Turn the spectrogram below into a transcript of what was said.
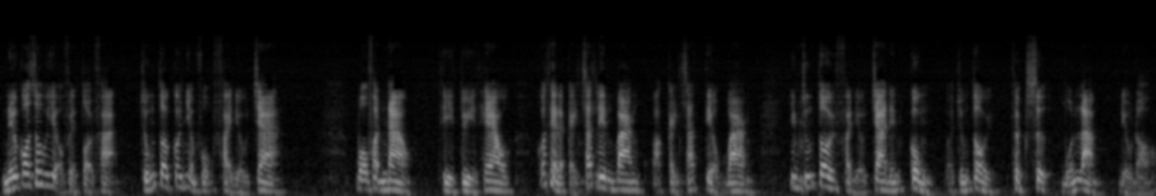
nếu có dấu hiệu về tội phạm, chúng tôi có nhiệm vụ phải điều tra. Bộ phận nào thì tùy theo, có thể là cảnh sát liên bang hoặc cảnh sát tiểu bang, nhưng chúng tôi phải điều tra đến cùng và chúng tôi thực sự muốn làm điều đó.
